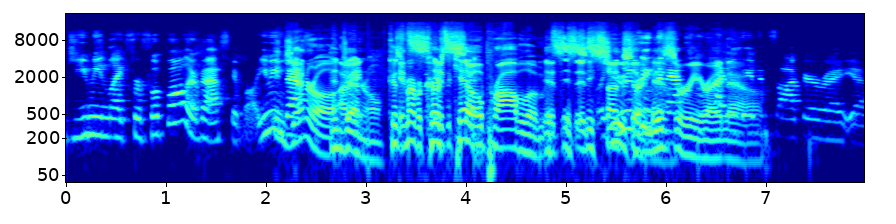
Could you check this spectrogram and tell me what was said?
Do you mean like for football or basketball? You mean in basketball. general, In I mean, general, 'cause remember, Curse it's the K. so problem. It's It's- it's, it's such huge. a Losing the misery right now. soccer, right? Yeah.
